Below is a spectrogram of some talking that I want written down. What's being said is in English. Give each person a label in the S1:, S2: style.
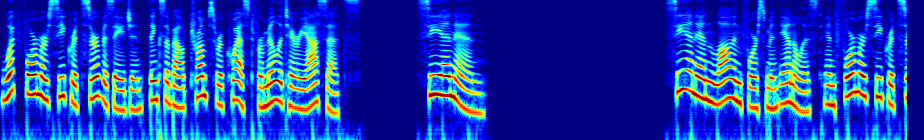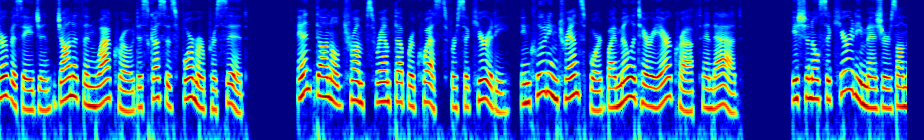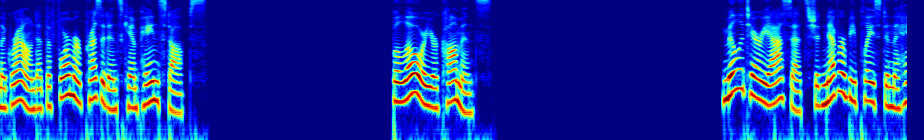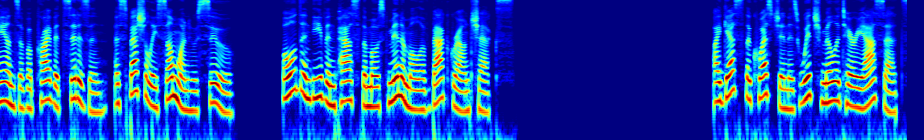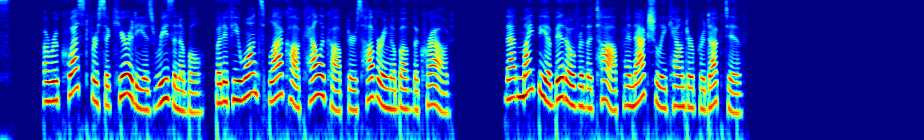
S1: What former Secret Service agent thinks about Trump's request for military assets? CNN CNN law enforcement analyst and former Secret Service agent Jonathan Wackrow discusses former President and Donald Trump's ramped up requests for security, including transport by military aircraft and ad additional security measures on the ground at the former president's campaign stops. Below are your comments. Military assets should never be placed in the hands of a private citizen, especially someone who's so old and even past the most minimal of background checks. I guess the question is which military assets? A request for security is reasonable, but if he wants Blackhawk helicopters hovering above the crowd, that might be a bit over the top and actually counterproductive.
